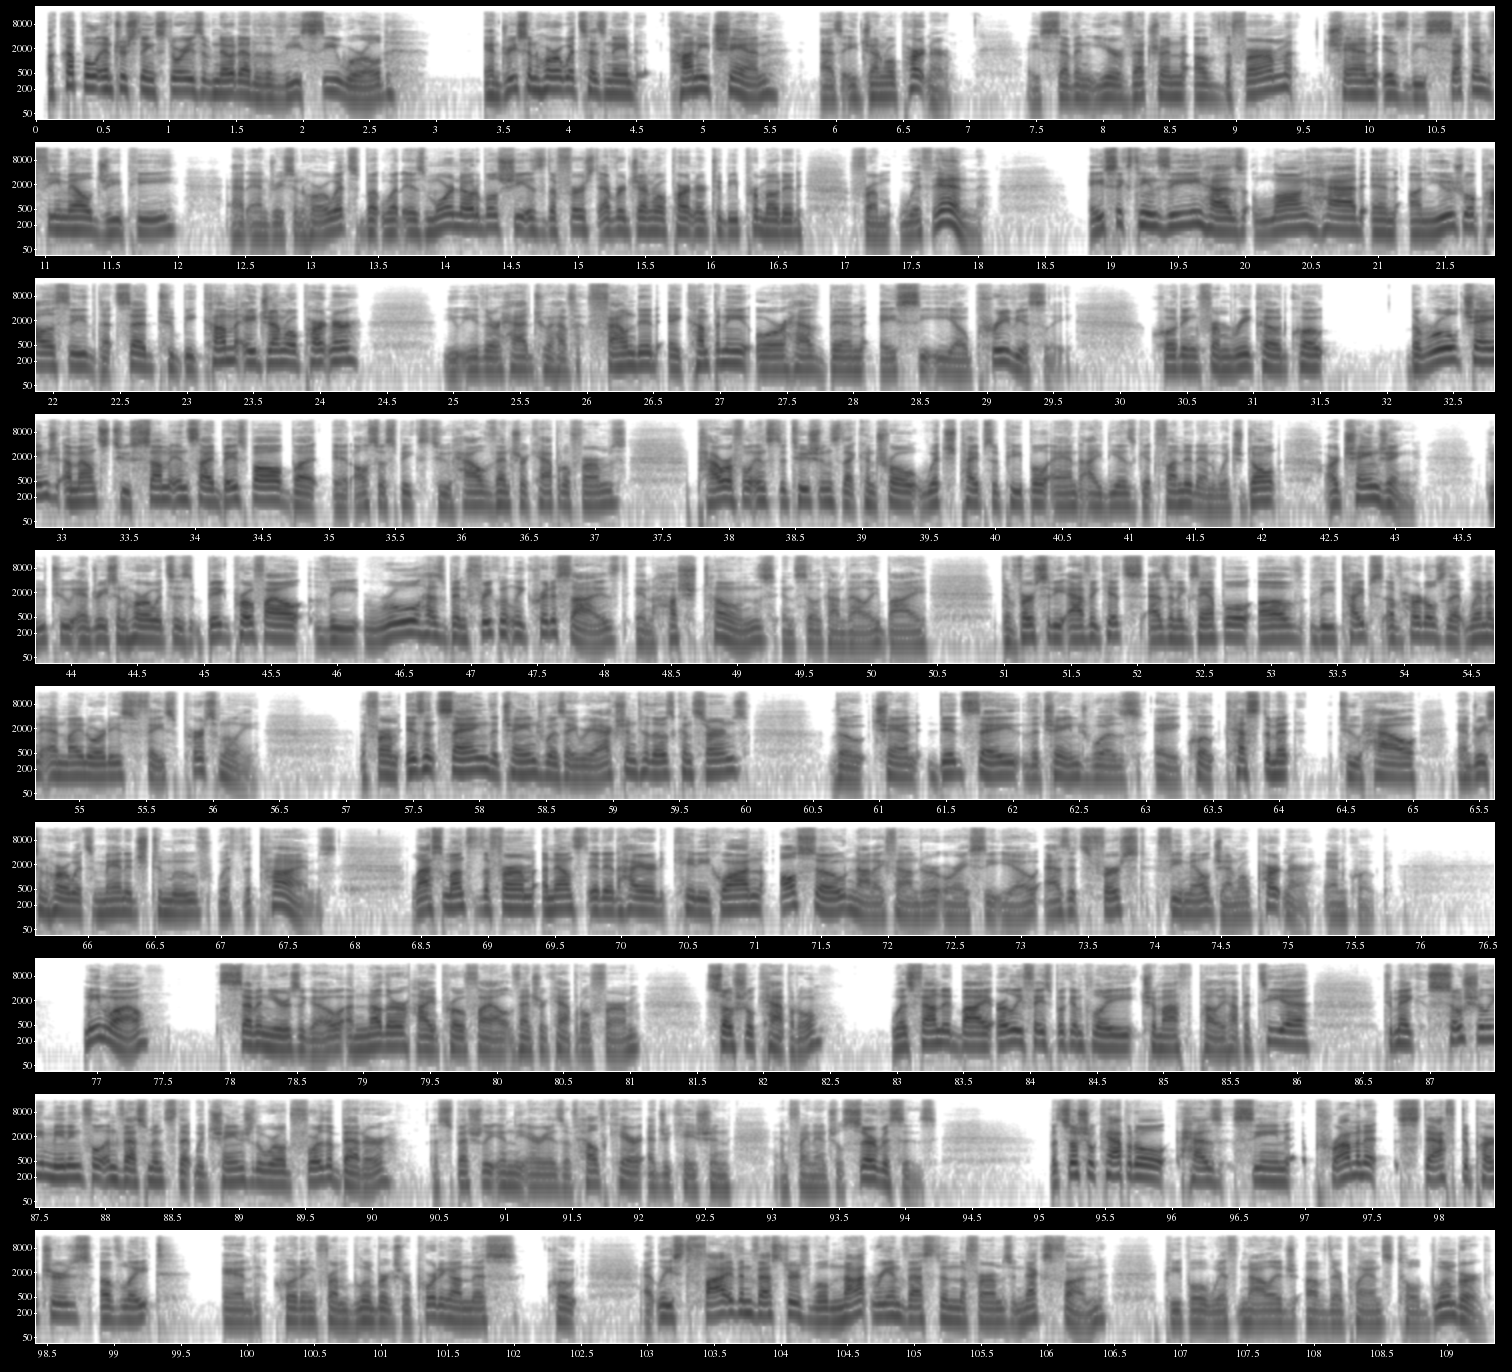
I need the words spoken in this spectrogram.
A couple interesting stories of note out of the VC world. Andreessen Horowitz has named Connie Chan as a general partner. A seven year veteran of the firm, Chan is the second female GP at Andreessen Horowitz, but what is more notable, she is the first ever general partner to be promoted from within. A16Z has long had an unusual policy that said to become a general partner, you either had to have founded a company or have been a CEO previously. Quoting from Recode, quote, the rule change amounts to some inside baseball, but it also speaks to how venture capital firms, powerful institutions that control which types of people and ideas get funded and which don't, are changing. Due to Andreessen Horowitz's big profile, the rule has been frequently criticized in hushed tones in Silicon Valley by diversity advocates as an example of the types of hurdles that women and minorities face personally. The firm isn't saying the change was a reaction to those concerns, though Chan did say the change was a, quote, testament to how Andreessen Horowitz managed to move with the times. Last month, the firm announced it had hired Katie Haun, also not a founder or a CEO, as its first female general partner, end quote. Meanwhile, seven years ago, another high profile venture capital firm, Social Capital, was founded by early Facebook employee Chamath Palihapitiya to make socially meaningful investments that would change the world for the better especially in the areas of healthcare, education, and financial services. But social capital has seen prominent staff departures of late, and quoting from Bloomberg's reporting on this, quote, at least five investors will not reinvest in the firm's next fund, people with knowledge of their plans told Bloomberg.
